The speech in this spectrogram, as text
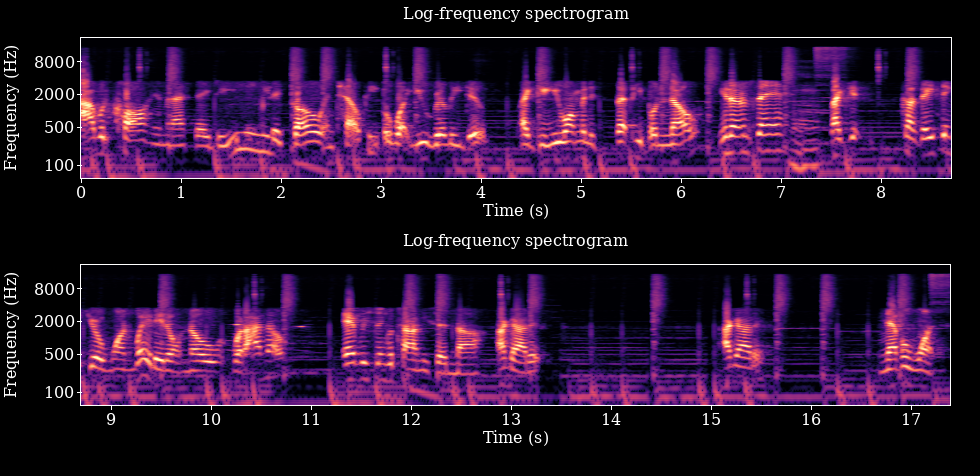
I would call him and I say, "Do you need me to go and tell people what you really do? Like, do you want me to let people know? You know what I'm saying? Uh-huh. Like, because they think you're one way, they don't know what I know." Every single time he said, "Nah, I got it. I got it." Never once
